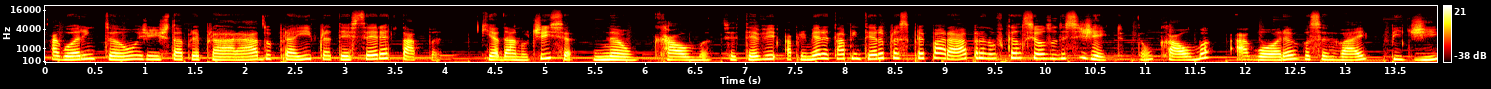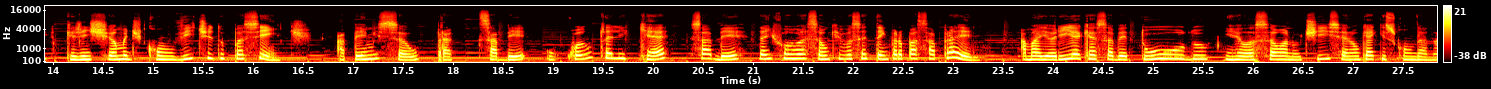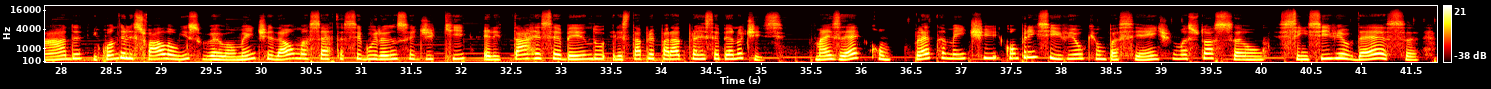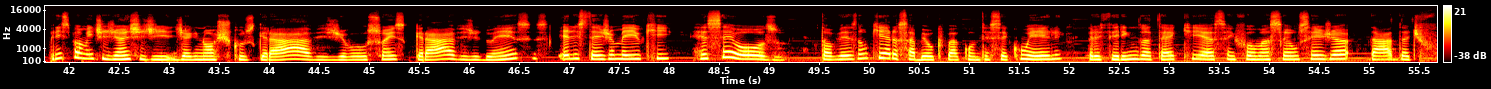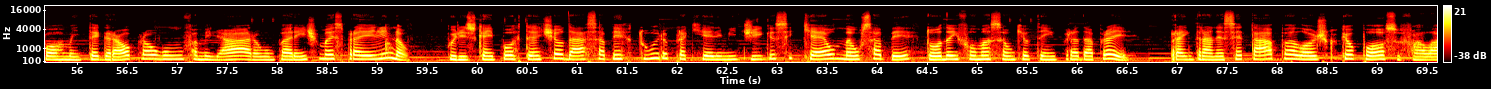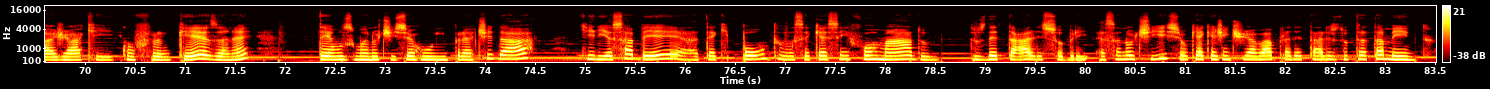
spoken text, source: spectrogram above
Agora então a gente está preparado para ir para a terceira etapa, que é dar notícia? Não, calma. Você teve a primeira etapa inteira para se preparar para não ficar ansioso desse jeito. Então calma. Agora você vai pedir o que a gente chama de convite do paciente, a permissão para saber o quanto ele quer saber da informação que você tem para passar para ele. A maioria quer saber tudo em relação à notícia, não quer que esconda nada, e quando eles falam isso verbalmente, dá uma certa segurança de que ele está recebendo, ele está preparado para receber a notícia. Mas é completamente compreensível que um paciente, numa situação sensível dessa, principalmente diante de diagnósticos graves, de evoluções graves de doenças, ele esteja meio que receoso talvez não queira saber o que vai acontecer com ele, preferindo até que essa informação seja dada de forma integral para algum familiar, algum parente, mas para ele não. Por isso que é importante eu dar essa abertura para que ele me diga se quer ou não saber toda a informação que eu tenho para dar para ele. Para entrar nessa etapa, lógico que eu posso falar já que com franqueza, né? Temos uma notícia ruim para te dar. Queria saber até que ponto você quer ser informado dos detalhes sobre essa notícia ou quer que a gente já vá para detalhes do tratamento.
